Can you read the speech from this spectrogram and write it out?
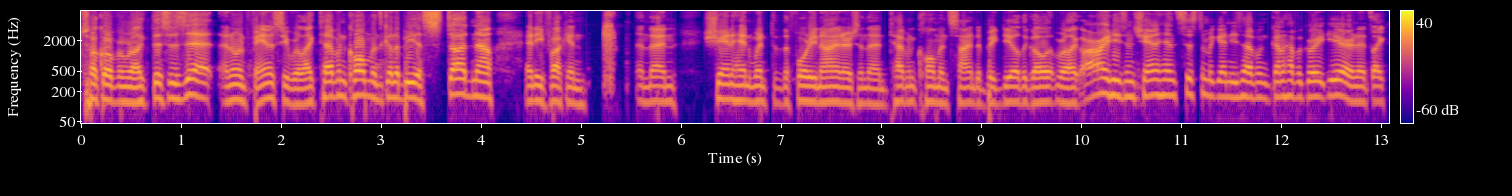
took over and we're like this is it I know in fantasy we're like Tevin Coleman's gonna be a stud now and he fucking and then Shanahan went to the 49ers and then Tevin Coleman signed a big deal to go and we're like all right he's in Shanahan's system again he's having gonna have a great year and it's like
